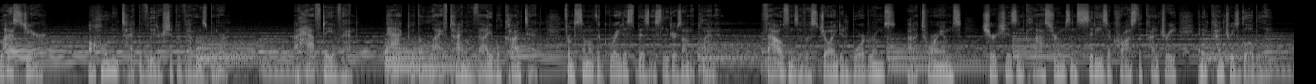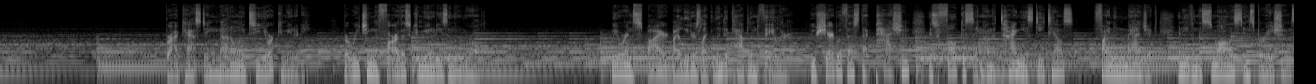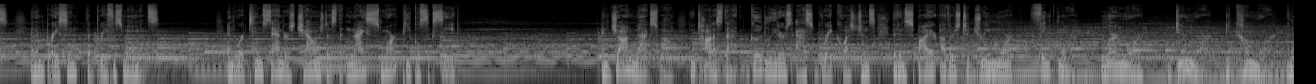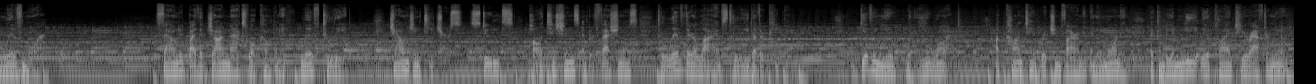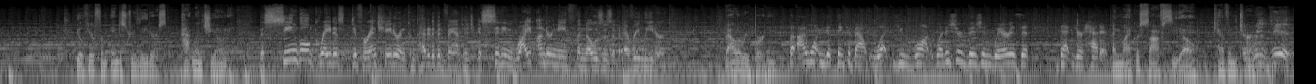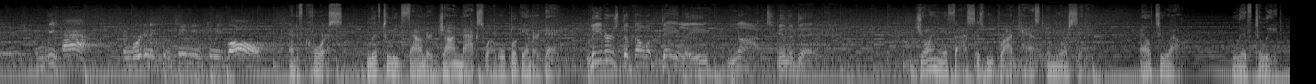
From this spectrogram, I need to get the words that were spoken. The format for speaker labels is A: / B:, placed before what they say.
A: Last year, a whole new type of leadership event was born. A half day event packed with a lifetime of valuable content from some of the greatest business leaders on the planet. Thousands of us joined in boardrooms, auditoriums, churches, and classrooms in cities across the country and in countries globally. Broadcasting not only to your community, but reaching the farthest communities in the world. We were inspired by leaders like Linda Kaplan Thaler, who shared with us that passion is focusing on the tiniest details, finding magic in even the smallest inspirations, and embracing the briefest moments. And where Tim Sanders challenged us that nice, smart people succeed. And John Maxwell, who taught us that good leaders ask great questions that inspire others to dream more, think more, learn more, do more, become more, and live more. Founded by the John Maxwell Company, Live2Lead, challenging teachers, students, politicians, and professionals to live their lives to lead other people. Giving you what you want a content rich environment in the morning that can be immediately applied to your afternoon. You'll hear from industry leaders, Pat Lencioni.
B: The single greatest differentiator and competitive advantage is sitting right underneath the noses of every leader.
A: Valorie Burton.
C: But I want you to think about what you want. What is your vision? Where is it that you're headed?
A: And Microsoft CEO Kevin Turner.
D: And we did, and we have, and we're going to continue to evolve.
A: And of course, Live2Lead founder John Maxwell will bookend our day.
E: Leaders develop daily, not in a day.
A: Join with us as we broadcast in your city. L2L, Live2Lead.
